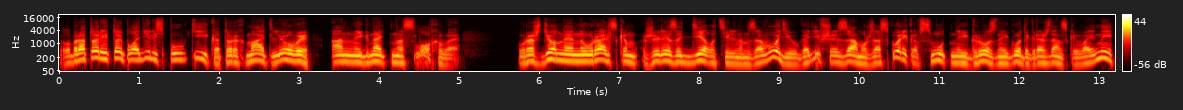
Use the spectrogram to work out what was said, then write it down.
В лаборатории той плодились пауки, которых мать Лёвы, Анна Игнатьевна Слохова, урожденная на Уральском железоделательном заводе, угодившая замуж за Скорика в смутные и грозные годы гражданской войны,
